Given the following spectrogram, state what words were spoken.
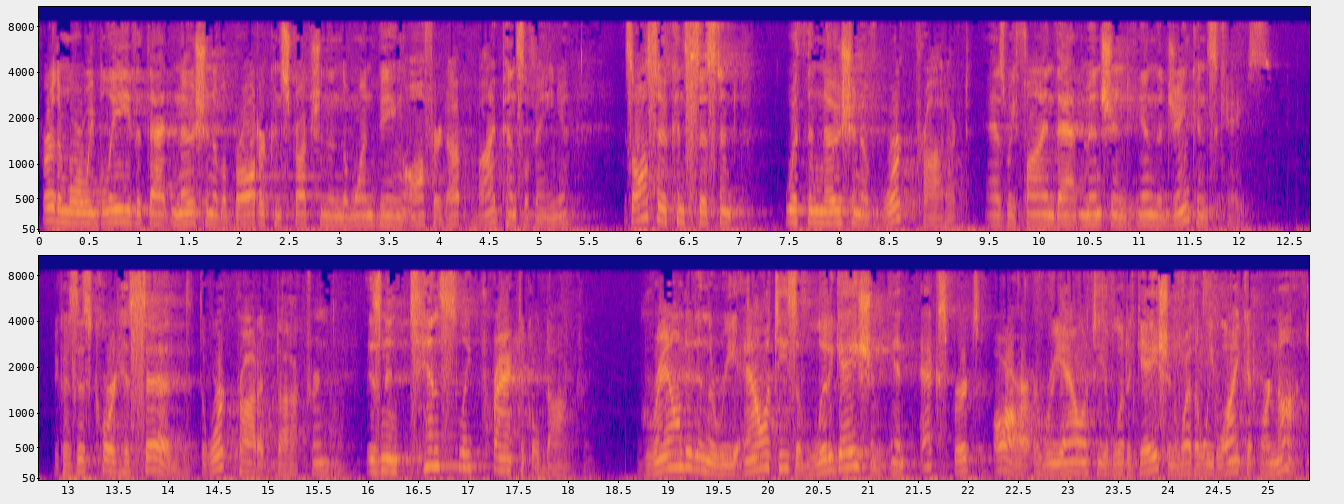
Furthermore, we believe that that notion of a broader construction than the one being offered up by Pennsylvania is also consistent with the notion of work product as we find that mentioned in the Jenkins case. Because this court has said that the work product doctrine is an intensely practical doctrine, grounded in the realities of litigation, and experts are a reality of litigation, whether we like it or not.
